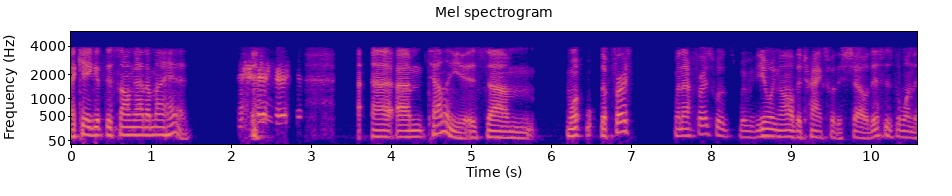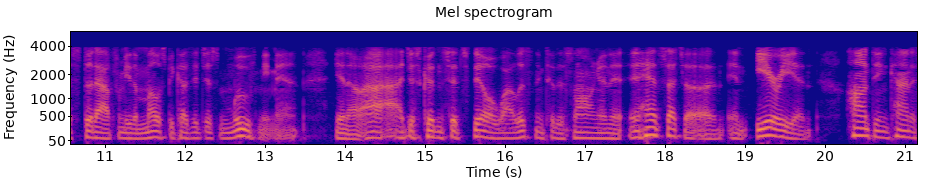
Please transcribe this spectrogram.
I can't get this song out of my head. I, I'm telling you, it's um the first when I first was reviewing all the tracks for the show. This is the one that stood out for me the most because it just moved me, man. You know, I, I just couldn't sit still while listening to this song, and it it had such a an eerie and haunting kind of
